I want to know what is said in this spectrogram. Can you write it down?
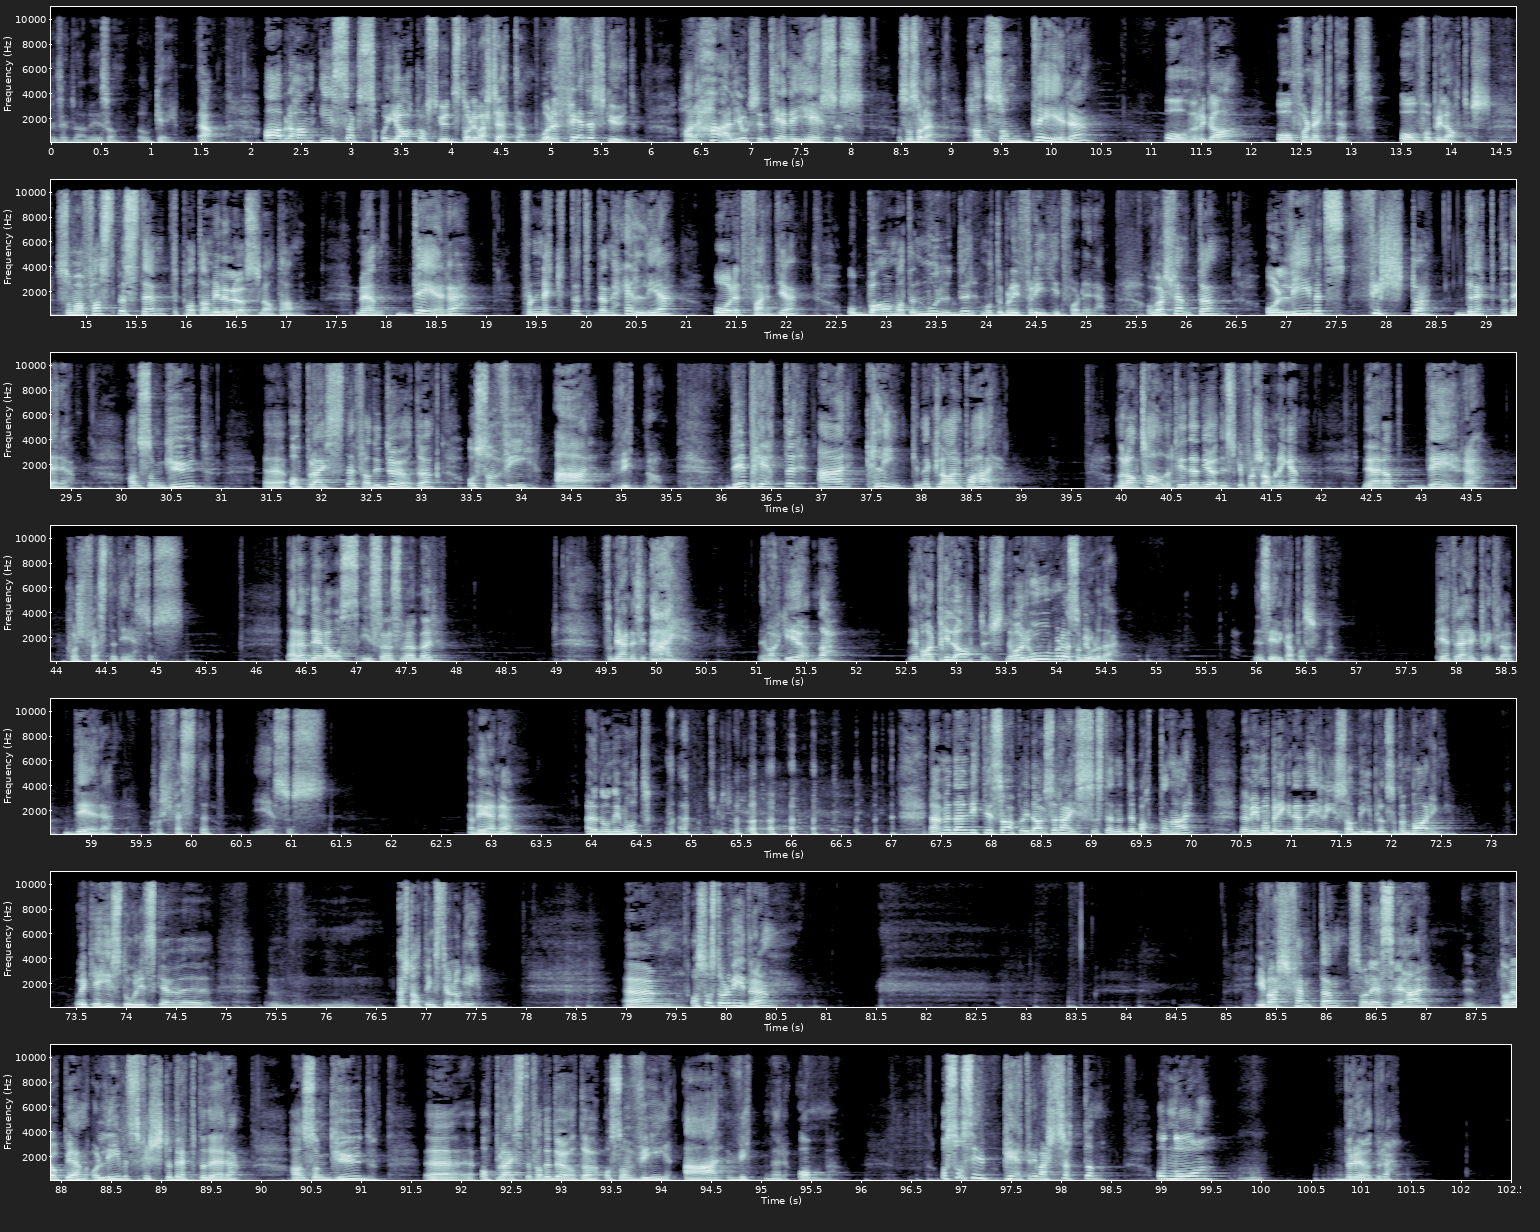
Sånn. Okay. Ja. Abraham, Isaks og Jakobs Gud står det i vers 13. Våre fedres Gud har herliggjort sin tjener Jesus. Og så står det Han som dere overga og fornektet overfor Pilatus, som var fast bestemt på at han ville løslate ham. Men dere fornektet den hellige og rettferdige og ba om at en morder måtte bli frigitt for dere. Og vers 15. Og livets fyrste drepte dere, han som Gud eh, oppreiste fra de døde, og som vi er vitne om. Det Peter er klinkende klar på her, når han taler til den jødiske forsamlingen, det er at dere korsfestet Jesus. Det er en del av oss Israelsvenner som gjerne sier nei, det var ikke jødene. Det var Pilatus, det var romerne som gjorde det. Det sier ikke apostlene. Peter er helt klar. Dere korsfestet Jesus. Er vi enige? Er det noen imot? Nei, men Det er en viktig sak, og i dag så reises denne debatten her. Men vi må bringe den i lys av Bibelens åpenbaring, og ikke historiske uh, erstatningsteologi. Um, og så står det videre I vers 15 så leser vi her, tar vi opp igjen, og livets fyrste drepte dere, han som Gud eh, oppreiste fra de døde, og som vi er vitner om. Og så sier Peter i vers 17, og nå, brødre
